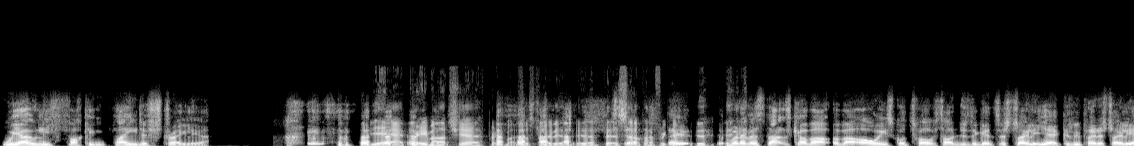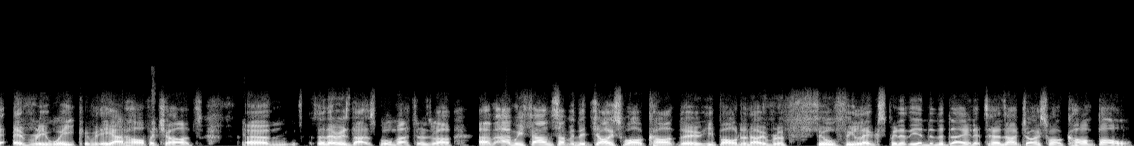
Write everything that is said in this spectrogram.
we only fucking played Australia. yeah, pretty much. Yeah, pretty much Australia. Yeah, bit of South Africa. They- Whenever stats come up about, oh, he scored 12 hundreds against Australia. Yeah, because we played Australia every week. He had half a chance. Um, so there is that small matter as well. Um, and we found something that Jaiswal can't do. He bowled an over a filthy leg spin at the end of the day, and it turns out Jaiswal can't bowl.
